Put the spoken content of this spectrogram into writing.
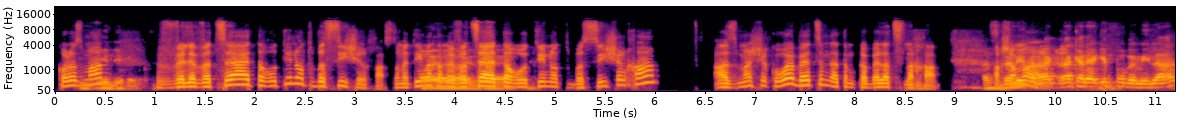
כל הזמן, ולבצע את הרוטינות בשיא שלך. זאת אומרת, אם אוי, אתה אוי, מבצע אוי, את זה... הרוטינות בשיא שלך, אז מה שקורה בעצם אתה מקבל הצלחה. אז עכשיו. מה... רק, רק אני אגיד פה במילה,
